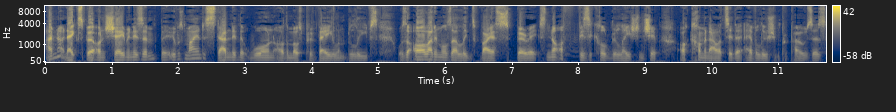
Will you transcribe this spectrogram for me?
I'm not an expert on shamanism, but it was my understanding that one or the most prevalent beliefs was that all animals are linked via spirits, not a physical relationship or commonality that evolution proposes.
